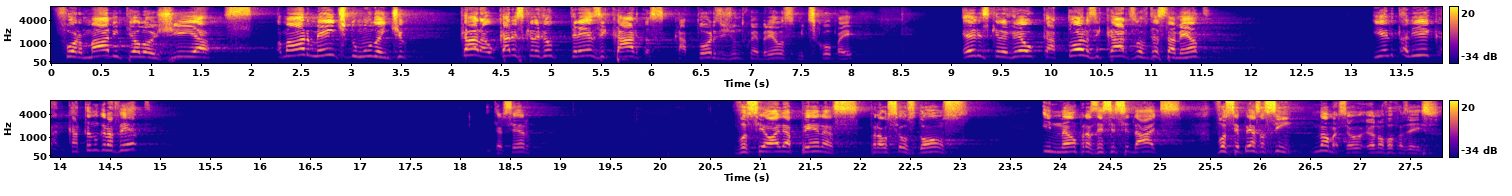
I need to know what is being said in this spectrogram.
formado em teologia, a maior mente do mundo antigo. Cara, o cara escreveu 13 cartas, 14 junto com Hebreus, me desculpa aí. Ele escreveu 14 cartas do Novo Testamento. E ele está ali, cara, catando graveto. Em terceiro, você olha apenas para os seus dons e não para as necessidades. Você pensa assim: não, mas eu, eu não vou fazer isso.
